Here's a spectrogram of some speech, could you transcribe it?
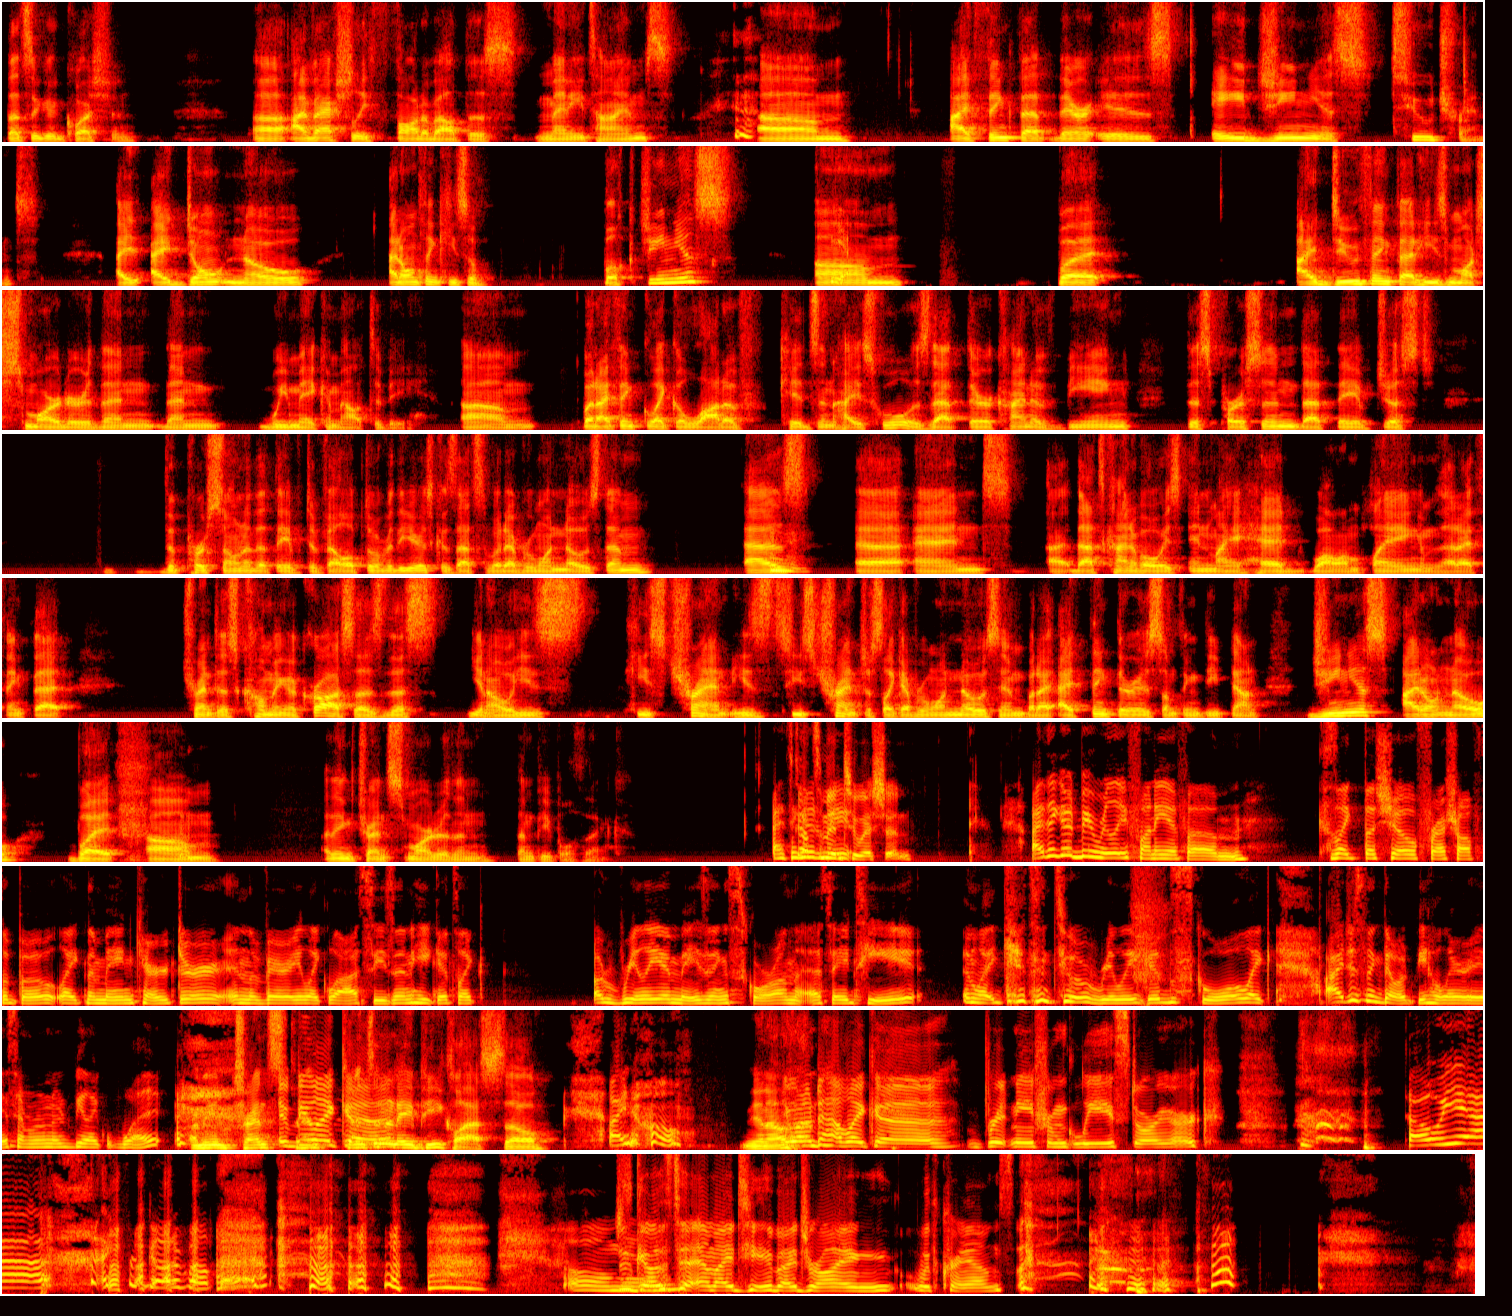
that's a good question. Uh, I've actually thought about this many times. um, I think that there is a genius to Trent. I I don't know. I don't think he's a book genius. Yeah. Um, but I do think that he's much smarter than than we make him out to be. Um, but I think like a lot of kids in high school is that they're kind of being this person that they've just the persona that they've developed over the years because that's what everyone knows them as. Uh, and uh, that's kind of always in my head while i'm playing him that i think that trent is coming across as this you know he's he's trent. He's he's trent just like everyone knows him. But i, I think there is something deep down. Genius i don't know. But um i think trent's smarter than than people think I think Got it'd some be, intuition. I think it would be really funny if um cuz like the show Fresh Off the Boat, like the main character in the very like last season, he gets like a really amazing score on the SAT and like gets into a really good school. Like I just think that would be hilarious. Everyone would be like, "What?" i mean trent's, It'd be Trent- like, trent's uh, in an ap class so I know. you know You want him to have like a Brittany from Glee story arc? Oh yeah. I forgot about that. Oh Just man. goes to MIT by drawing with crayons.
